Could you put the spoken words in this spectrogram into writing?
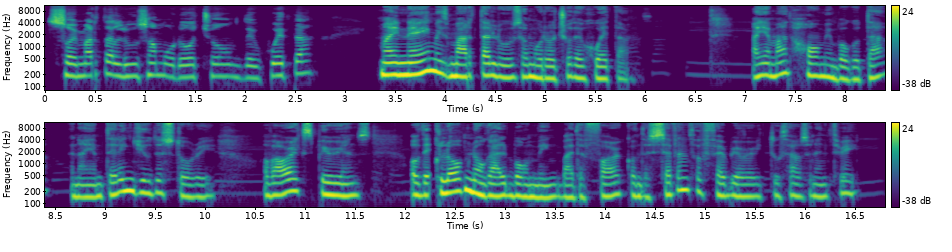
Soy Marta Luz Amorocho de Ujueta. My name is Marta Luz Amorocho de Ujueta. I am at home in Bogota and I am telling you the story of our experience of the Club Nogal bombing by the FARC on the 7th of February 2003.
